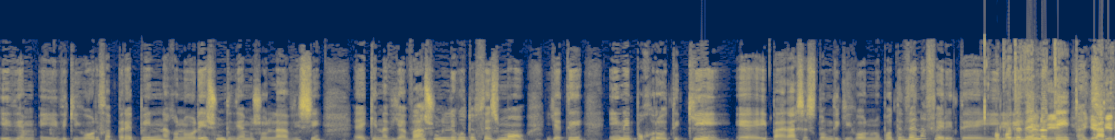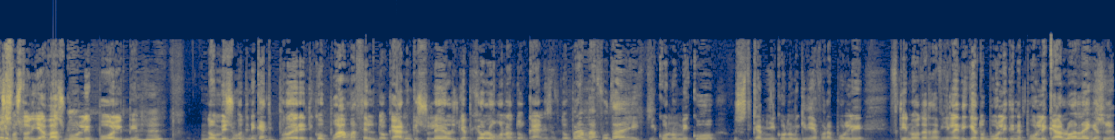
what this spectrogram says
οι, δια, οι δικηγόροι θα πρέπει να γνωρίσουν τη διαμεσολάβηση και να διαβάσουν λίγο το θεσμό γιατί είναι υποχρεωτική η παράσταση των δικηγόρων οπότε δεν αφαιρείται η Οπότε δεν είναι ότι... Γιατί, έτσι όπως το διαβάζουμε όλοι οι υπόλοιποι νομίζουμε ότι είναι κάτι προαιρετικό που άμα θέλουν το κάνουν και σου λέει όλος για ποιο λόγο να το κάνεις αυτό το πράγμα, αφού θα έχει και οικονομικό, ουσιαστικά μια οικονομική διαφορά πολύ φτηνότερα θα βγει. Δηλαδή για τον πολίτη είναι πολύ καλό, αλλά για τον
